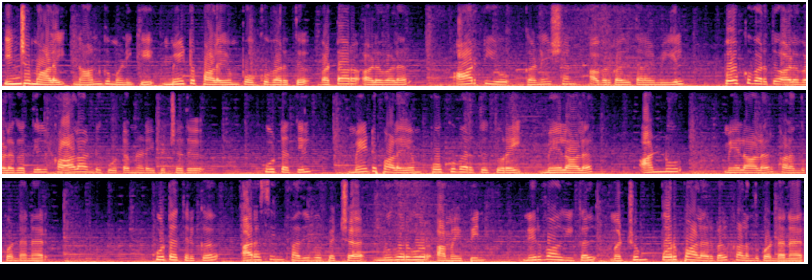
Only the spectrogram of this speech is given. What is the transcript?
இன்று மாலை நான்கு மணிக்கு மேட்டுப்பாளையம் போக்குவரத்து வட்டார அலுவலர் ஆர்டிஓ கணேசன் அவர்கள் தலைமையில் போக்குவரத்து அலுவலகத்தில் காலாண்டு கூட்டம் நடைபெற்றது. கூட்டத்தில் மேட்டுப்பாளையம் போக்குவரத்து துறை மேலாளர் அன்னூர் மேலாளர் கலந்து கொண்டனர். கூட்டத்திற்கு அரசின் பதிவு பெற்ற நுகர்வோர் அமைப்பின் நிர்வாகிகள் மற்றும் பொறுப்பாளர்கள் கலந்து கொண்டனர்.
